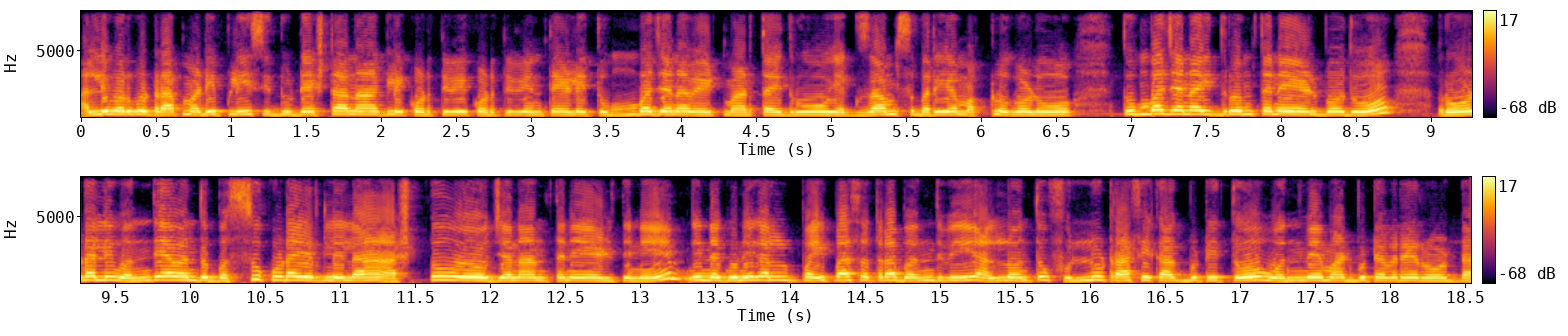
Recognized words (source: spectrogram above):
ಅಲ್ಲಿವರೆಗೂ ಡ್ರಾಪ್ ಮಾಡಿ, ಪ್ಲೀಸ್ ಇದು ದುಡ್ಡು ಆಗ್ಲಿ, ಕೊಡ್ತೀವಿ ಕೊಡ್ತೀವಿ ಅಂತ ಹೇಳಿ ತುಂಬಾ ಜನ ವೇಟ್ ಮಾಡ್ತಾ ಇದ್ರು. ಎಕ್ಸಾಮ್ಸ್ ಬರೆಯೋ ಮಕ್ಳುಗಳು ತುಂಬಾ ಜನ ಇದ್ರು ಅಂತಾನೆ ಹೇಳ್ಬೋದು. ರೋಡಲ್ಲಿ ಒಂದೇ ಒಂದು ಬಸ್ಸು ಕೂಡ ಇರ್ಲಿಲ್ಲ. ಅಷ್ಟು ಜನ ಅಂತಾನೆ ಹೇಳ್ತೀನಿ. ನಿನ್ನೆ ಗುಣಿಗಲ್ ಬೈಪಾಸ್ ಹತ್ರ ಬಂದ್ವಿ. ಅಲ್ಲಂತೂ ಫುಲ್ಲು ಟ್ರಾಫಿಕ್ ಆಗ್ಬಿಟ್ಟಿತ್ತು. ಒನ್ ವೇ ಮಾಡ್ಬಿಟ್ಟವ್ರೆ ರೋಡ್ನ.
